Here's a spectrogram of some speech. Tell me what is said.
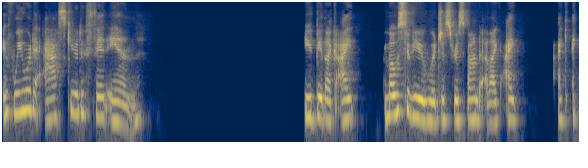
If we were to ask you to fit in you'd be like i most of you would just respond like i i, I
